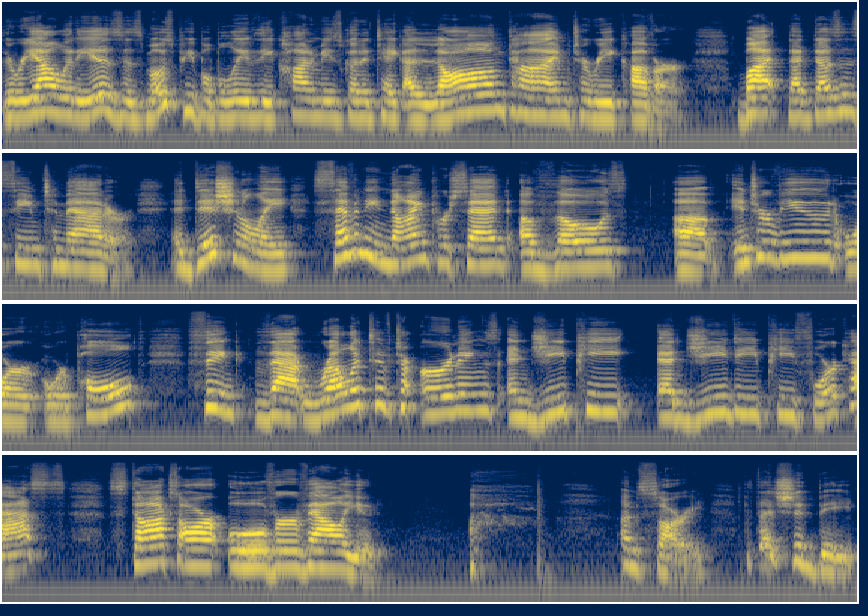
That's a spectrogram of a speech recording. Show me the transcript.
the reality is, is most people believe the economy is going to take a long time to recover. But that doesn't seem to matter. Additionally, 79% of those uh, interviewed or, or polled think that relative to earnings and GP and GDP forecasts, stocks are overvalued. I'm sorry, but that should be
